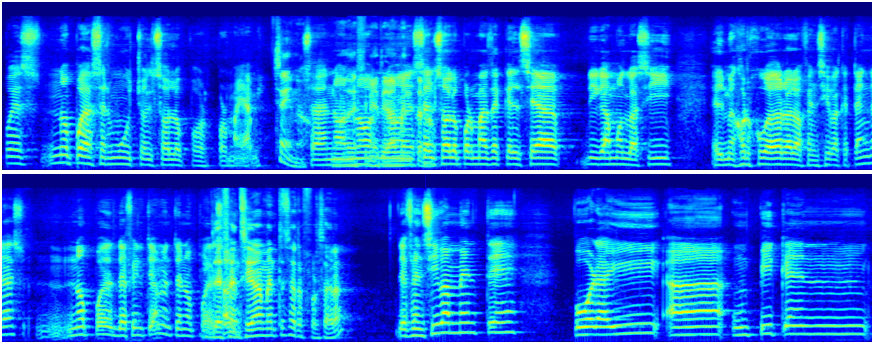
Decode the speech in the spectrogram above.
pues, no puede hacer mucho él solo por, por Miami. Sí, no. O sea, no, No, no, es él solo por más de que él sea, digámoslo así, el mejor jugador de la ofensiva que tengas. No puede, definitivamente no puede. solo. ¿Defensivamente se reforzaron? Defensivamente, por ahí ah, un pick en,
